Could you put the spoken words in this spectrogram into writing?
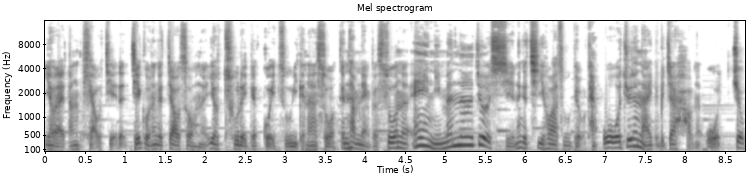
要来当调解的。结果那个教授呢，又出了一个鬼主意，跟他说，跟他们两个说呢，哎，你们呢就写那个企划书给我看，我觉得哪一个比较好呢，我就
